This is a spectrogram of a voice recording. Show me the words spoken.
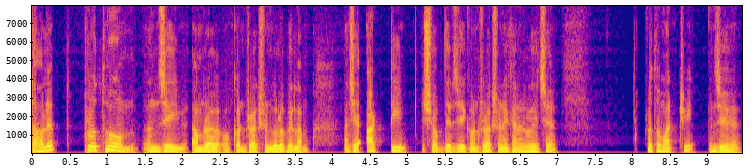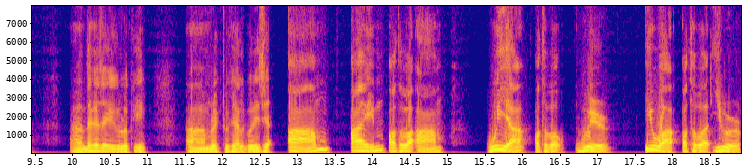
তাহলে প্রথম যেই আমরা কন্ট্রাকশনগুলো পেলাম, যে আটটি শব্দের যে কন্ট্রাকশন এখানে রয়েছে, প্রথম আটটি যে দেখা যায় এগুলো কি? আমরা একটু খেয়াল করি যে আম, আইম অথবা আম, উইয়া অথবা উইর, ইউয়া অথবা ইউর,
